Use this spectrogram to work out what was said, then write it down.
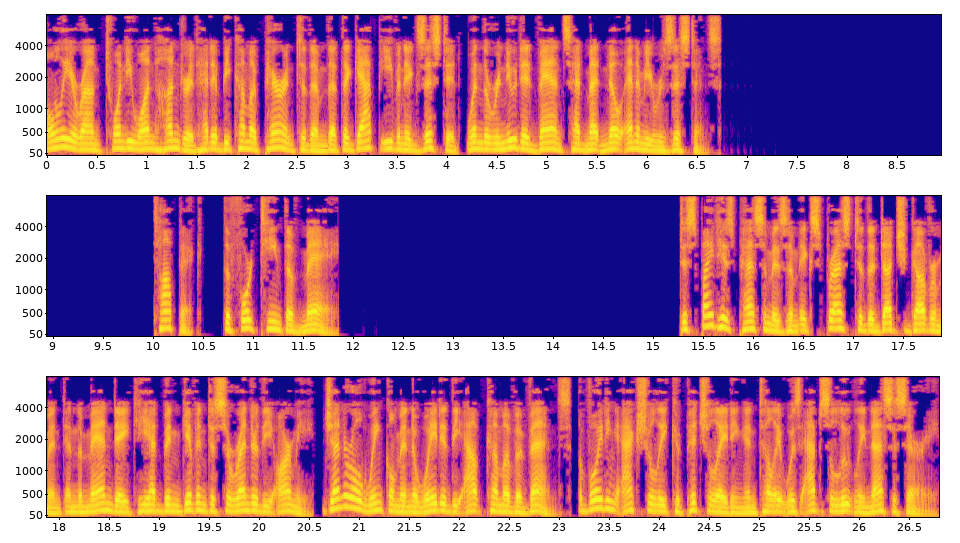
only around 2100 had it become apparent to them that the gap even existed, when the renewed advance had met no enemy resistance. 14 May Despite his pessimism expressed to the Dutch government and the mandate he had been given to surrender the army, General Winkelman awaited the outcome of events, avoiding actually capitulating until it was absolutely necessary.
